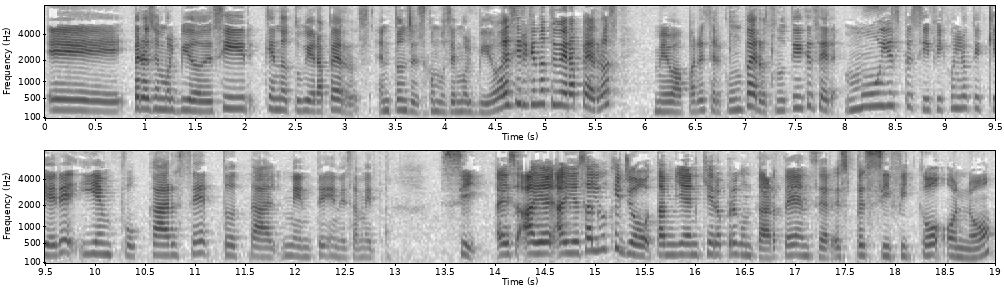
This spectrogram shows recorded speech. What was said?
eh, pero se me olvidó decir que no tuviera perros. Entonces, como se me olvidó decir que no tuviera perros, me va a parecer como un perro. Uno tiene que ser muy específico en lo que quiere y enfocarse totalmente en esa meta. Sí, es, ahí, es algo que yo también quiero preguntarte en ser específico o no,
